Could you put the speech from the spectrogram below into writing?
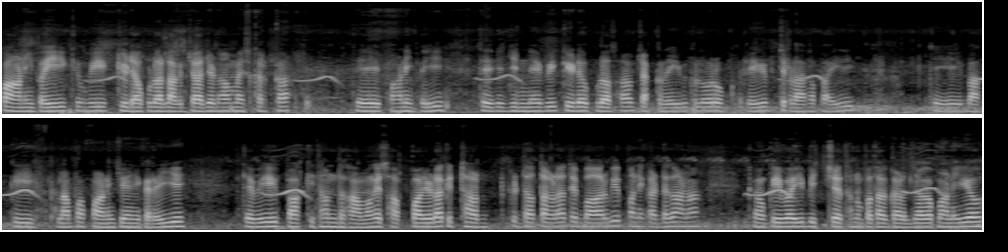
ਪਾਣੀ ਪਈ ਕਿਉਂਕਿ ਕੀੜਾ ਕੂੜਾ ਲੱਗ ਜਾ ਜਿਹੜਾ ਮੈਂ ਇਸ ਕਰਕੇ। ਤੇ ਪਾਣੀ ਪਈ ਤੇ ਜਿੰਨੇ ਵੀ ਕੀੜਾ ਕੂੜਾ ਸਾਹਿਬ ਚੱਕਦੇ ਵੀ ਕਲੋਰੋ ਰੇ ਵਿੱਚ ਰਲਾ ਕੇ ਪਾਈ ਤੇ ਬਾਕੀ ਪਹਿਲਾਂ ਆਪਾਂ ਪਾਣੀ ਚੇਂਜ ਕਰਾਈਏ ਤੇ ਵੀ ਬਾਕੀ ਤੁਹਾਨੂੰ ਦਿਖਾਵਾਂਗੇ ਸੱਪ ਆ ਜਿਹੜਾ ਕਿੱਥਾ ਕਿੱਡਾ ਤਗੜਾ ਤੇ ਬਾਹਰ ਵੀ ਆਪਾਂ ਨੇ ਕੱਢ ਗਾਣਾ ਕਿਉਂਕਿ ਬਾਈ ਵਿੱਚ ਤੁਹਾਨੂੰ ਪਤਾ ਗਲ ਜਾਗਾ ਪਾਣੀ ਉਹ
